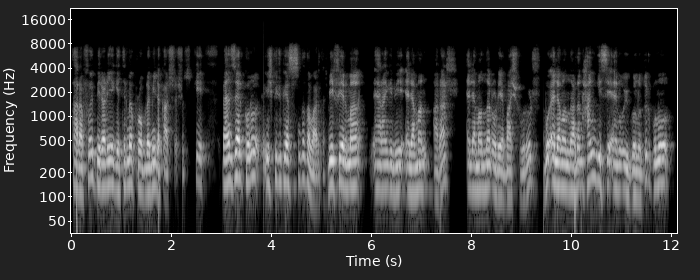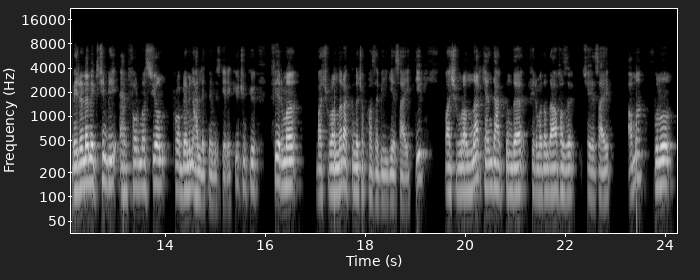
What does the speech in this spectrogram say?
tarafı bir araya getirme problemiyle karşılaşıyoruz ki benzer konu iş gücü piyasasında da vardır. Bir firma herhangi bir eleman arar, elemanlar oraya başvurur. Bu elemanlardan hangisi en uygunudur? Bunu belirlemek için bir enformasyon problemini halletmemiz gerekiyor. Çünkü firma başvuranlar hakkında çok fazla bilgiye sahip değil. Başvuranlar kendi hakkında firmadan daha fazla şeye sahip ama bunu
